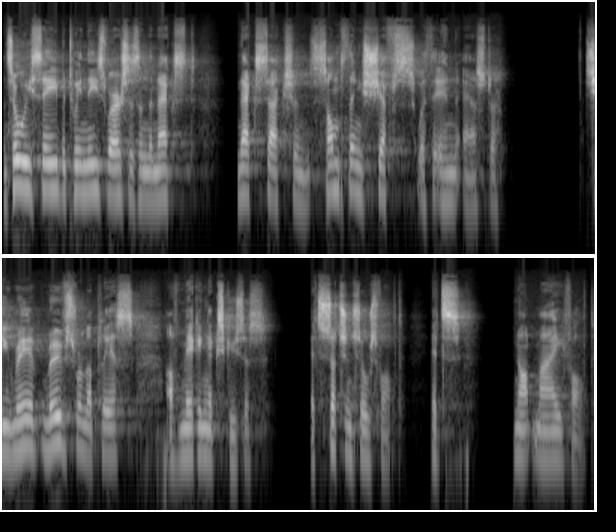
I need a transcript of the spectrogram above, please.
And so we see between these verses and the next, next section, something shifts within Esther. She moves from a place of making excuses. It's such and so's fault. It's not my fault.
